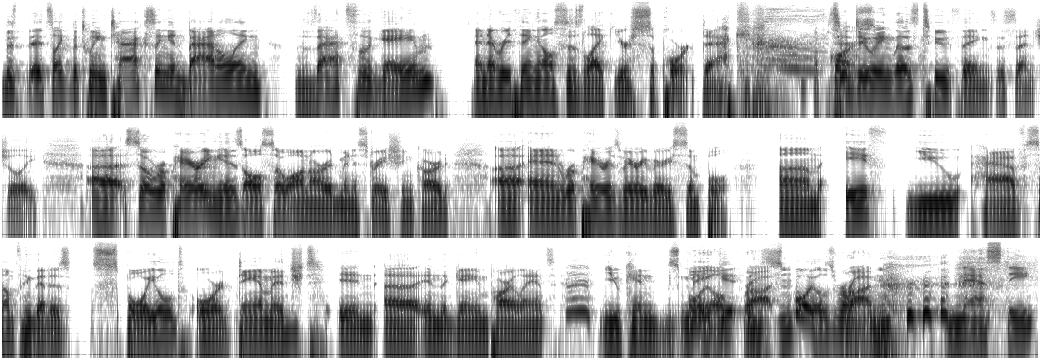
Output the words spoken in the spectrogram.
it's like between taxing and battling, that's the game, and everything else is like your support deck. to doing those two things essentially. Uh, so repairing is also on our administration card, uh, and repair is very very simple. Um, if you have something that is spoiled or damaged in uh, in the game parlance, you can Spoiled, make it rotten, spoils rotten. nasty,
